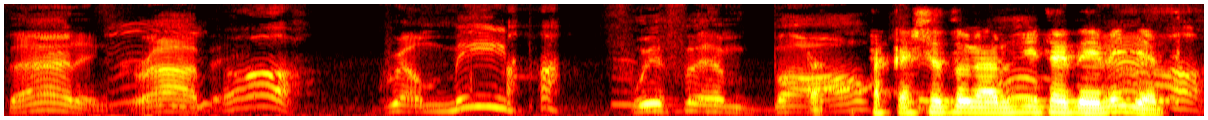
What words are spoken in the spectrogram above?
Fanning Grabe. Oh. Grelmeep. Fwifem Ball. tak až se to narodí, tak dej vědět. Oh.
